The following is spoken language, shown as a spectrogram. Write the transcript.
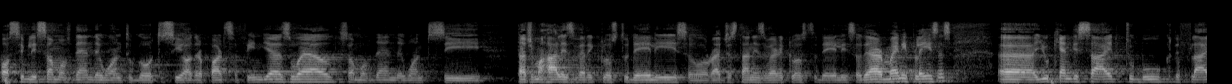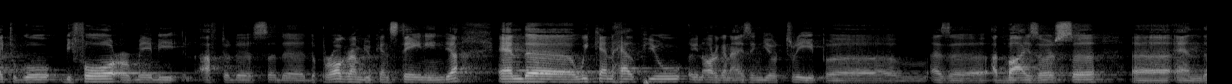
Possibly some of them they want to go to see other parts of India as well. Some of them they want to see Taj Mahal is very close to Delhi, so Rajasthan is very close to Delhi. So there are many places. Uh, you can decide to book the flight to go before or maybe after the, the, the program. You can stay in India, and uh, we can help you in organizing your trip uh, as uh, advisors. Uh, uh, and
